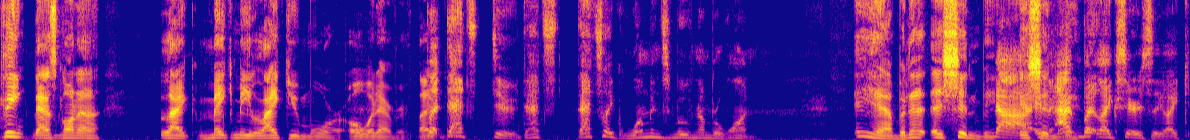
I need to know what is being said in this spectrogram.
think that's gonna like make me like you more or whatever. Like, But that's dude, that's that's like woman's move number one. Yeah, but that it shouldn't be. Nah, it shouldn't I, be. but like seriously, like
